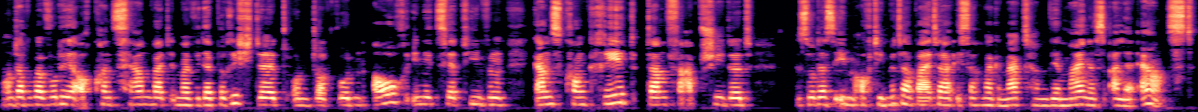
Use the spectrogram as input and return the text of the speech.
Und darüber wurde ja auch konzernweit immer wieder berichtet und dort wurden auch Initiativen ganz konkret dann verabschiedet, so dass eben auch die Mitarbeiter, ich sag mal, gemerkt haben, wir meinen es alle ernst.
